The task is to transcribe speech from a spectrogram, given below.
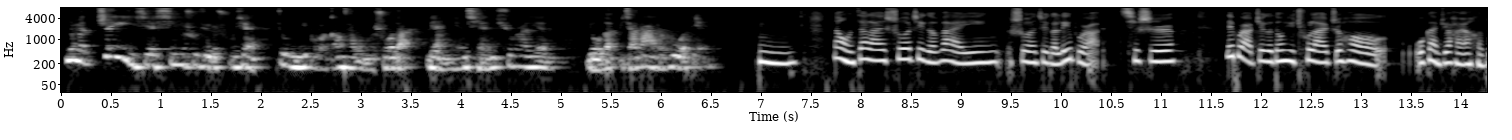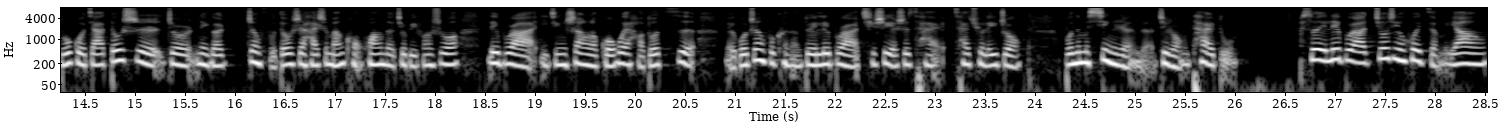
那么这一些新数据的出现，就弥补了刚才我们说的两年前区块链有的比较大的弱点。嗯，那我们再来说这个外因，说这个 Libra，其实 Libra 这个东西出来之后。我感觉好像很多国家都是，就是那个政府都是还是蛮恐慌的。就比方说，Libra 已经上了国会好多次，美国政府可能对 Libra 其实也是采采取了一种不那么信任的这种态度。所以 Libra 究竟会怎么样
